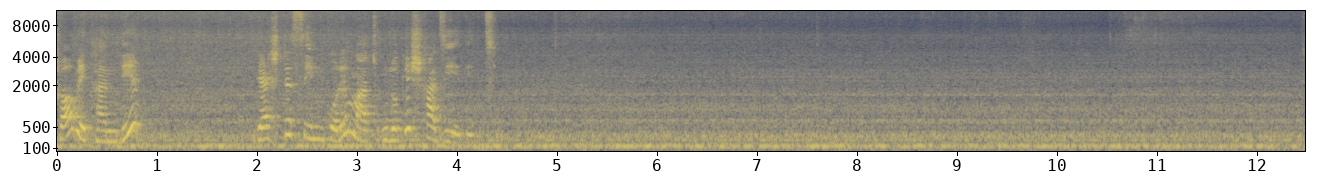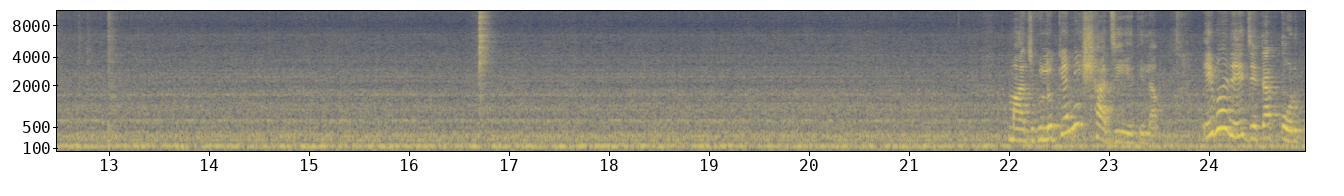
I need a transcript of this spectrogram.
সব এখান দিয়ে গ্যাসটা সিম করে মাছগুলোকে সাজিয়ে দিচ্ছি। মাছগুলোকে আমি সাজিয়ে দিলাম। এবারে যেটা করব,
